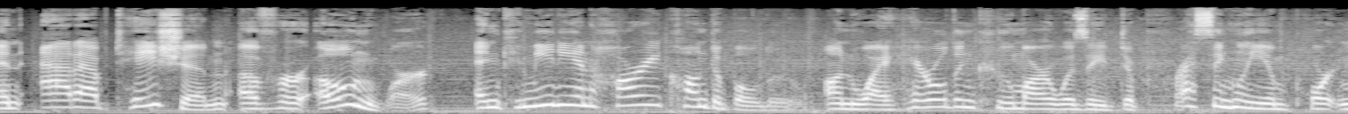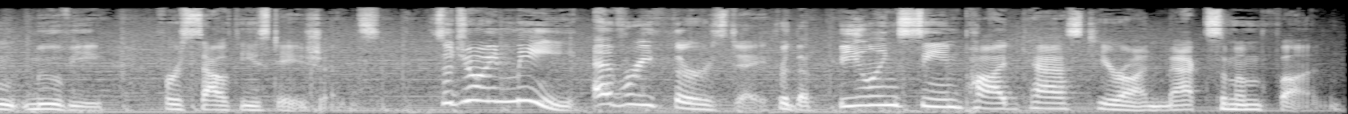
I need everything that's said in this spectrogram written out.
an adaptation of her own work, and comedian Hari Kondabolu on why Harold and Kumar was a depressingly important movie for Southeast Asians. So join me every Thursday for the Feeling Seen podcast here on Maximum Fun.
